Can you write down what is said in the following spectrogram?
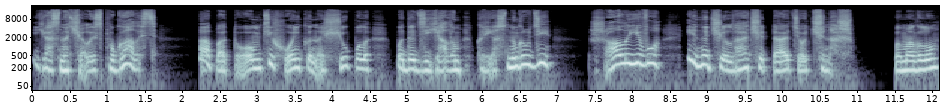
«Я сначала испугалась, а потом тихонько нащупала под одеялом крест на груди, сжала его и начала читать «Отче наш». «Помогло?»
